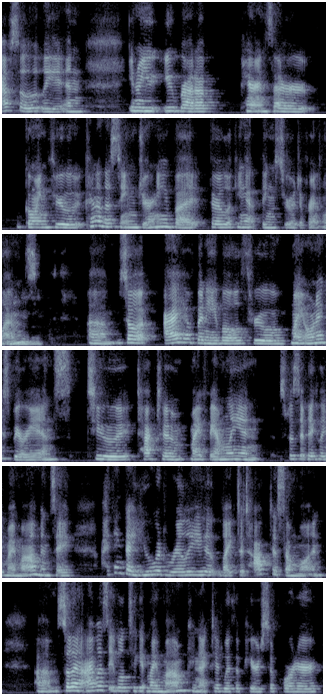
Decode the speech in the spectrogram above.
Absolutely. And, you know, you, you brought up parents that are going through kind of the same journey, but they're looking at things through a different lens. Mm-hmm um, so I have been able, through my own experience, to talk to my family and specifically my mom and say, I think that you would really like to talk to someone. Um, so then I was able to get my mom connected with a peer supporter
